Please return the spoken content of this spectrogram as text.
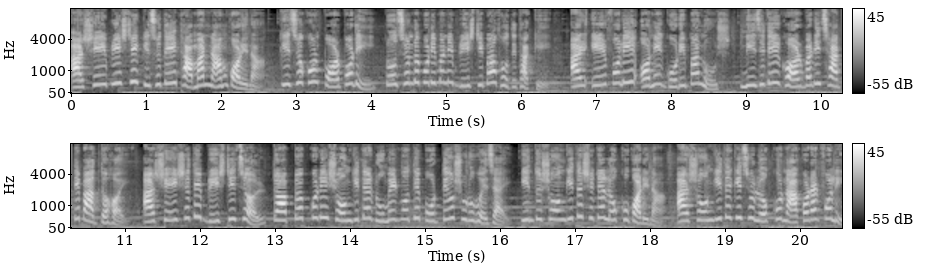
আর সেই বৃষ্টি কিছুতেই থামার নাম করে না। কিছুক্ষণ পরপরই প্রচণ্ড পরিমাণে বৃষ্টিপাত হতে থাকে। আর এর ফলে অনেক গরিব মানুষ নিজেদের ঘরবাড়ি ছাড়তে বাধ্য হয়। আর সেই সাথে বৃষ্টির জল টপ টপ করে সঙ্গীতার রুমের মধ্যে পড়তেও শুরু হয়ে যায়। কিন্তু সঙ্গীতা সেটা লক্ষ্য করে না। আর সঙ্গীতা কিছু লক্ষ্য না করার ফলে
